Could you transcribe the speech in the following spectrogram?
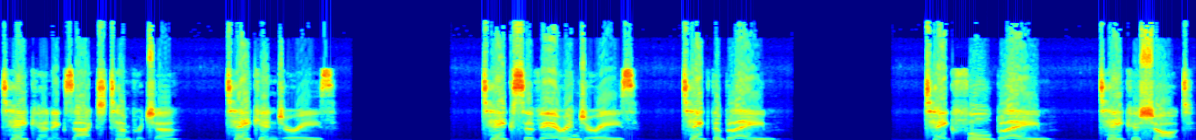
Take an exact temperature. Take injuries. Take severe injuries. Take the blame. Take full blame. Take a shot.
